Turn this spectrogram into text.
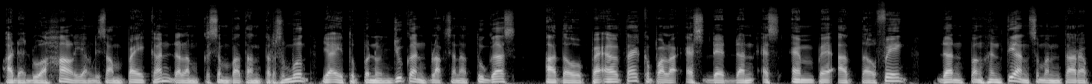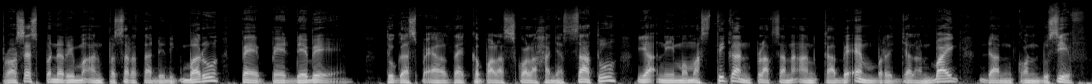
Ada dua hal yang disampaikan dalam kesempatan tersebut, yaitu penunjukan pelaksana tugas atau PLT Kepala SD dan SMP atau FIK dan penghentian sementara proses penerimaan peserta didik baru PPDB. Tugas PLT Kepala Sekolah hanya satu, yakni memastikan pelaksanaan KBM berjalan baik dan kondusif.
